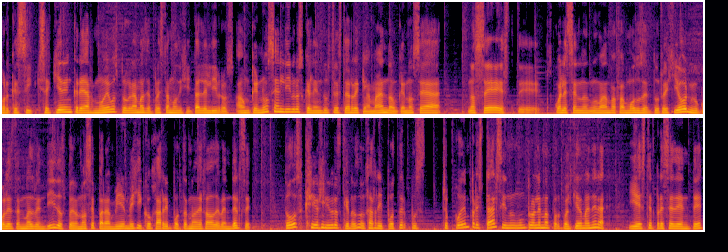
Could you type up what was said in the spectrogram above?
porque si se quieren crear nuevos programas de préstamo digital de libros, aunque no sean libros que la industria esté reclamando, aunque no sea, no sé, este, pues, cuáles son los más famosos de tu región o cuáles están más vendidos, pero no sé, para mí en México Harry Potter no ha dejado de venderse. Todos aquellos libros que no son Harry Potter, pues se pueden prestar sin ningún problema por cualquier manera. Y este precedente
